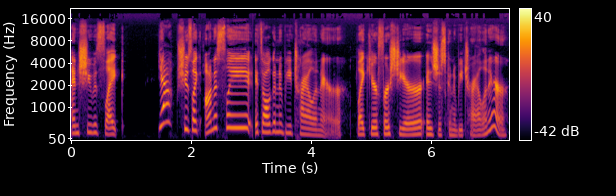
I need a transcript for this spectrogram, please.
And she was like, yeah, she was like, honestly, it's all going to be trial and error. Like your first year is just going to be trial and error.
